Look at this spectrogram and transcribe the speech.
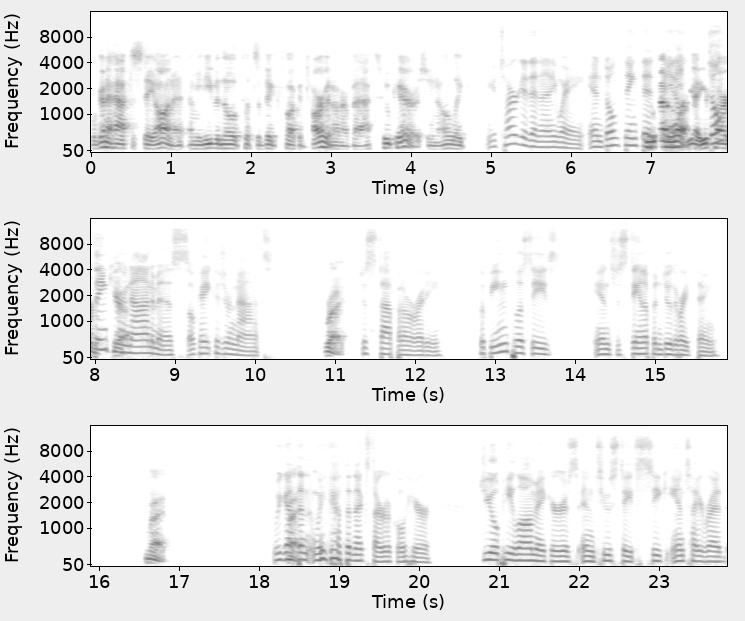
we're going to have to stay on it i mean even though it puts a big fucking target on our backs who cares you know like You're targeted anyway, and don't think No that matter you know. what, yeah, you're don't targeted, think you're yeah. anonymous, okay? Because you're not. right Just stop it already. Quit being pussies and just stand up and do the right thing. right We got Right. the we got the next article here. GOP lawmakers in two states seek anti-red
